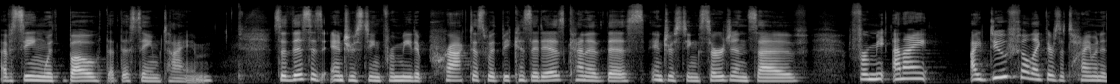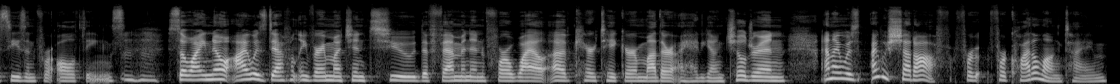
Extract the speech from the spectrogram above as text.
of seeing with both at the same time. So this is interesting for me to practice with because it is kind of this interesting surgence of for me and I I do feel like there's a time and a season for all things. Mm-hmm. So I know I was definitely very much into the feminine for a while of caretaker, mother. I had young children and I was I was shut off for for quite a long time.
